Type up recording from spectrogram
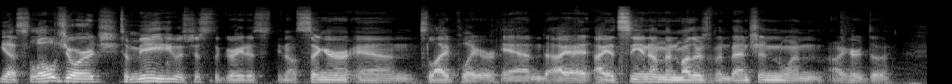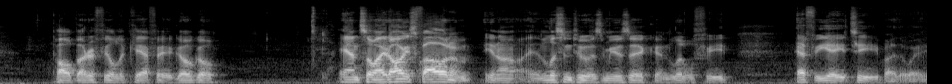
Yes, Lowell George. To me, he was just the greatest, you know, singer and slide player. And I, I had seen him in Mothers of Invention when I heard the Paul Butterfield at Cafe Go Go. And so I'd always followed him, you know, and listened to his music and Little Feat, F E A T, by the way.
